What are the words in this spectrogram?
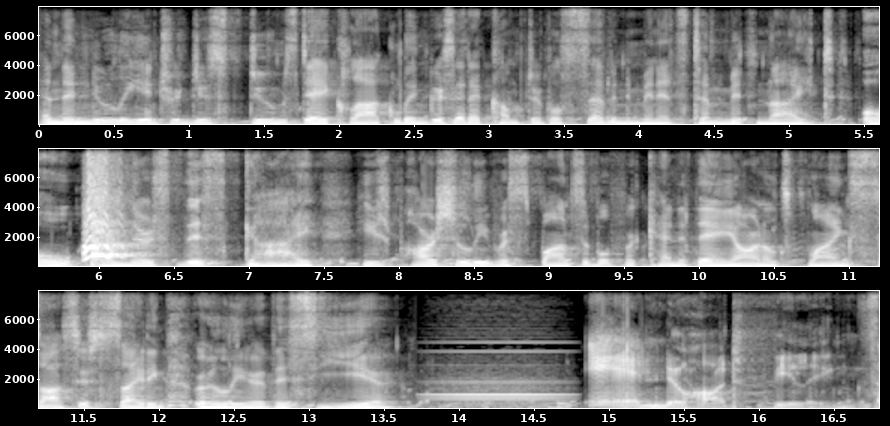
and the newly introduced doomsday clock lingers at a comfortable 7 minutes to midnight. Oh, and there's this guy. He's partially responsible for Kenneth A. Arnold's flying saucer sighting earlier this year. And no hard feelings.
